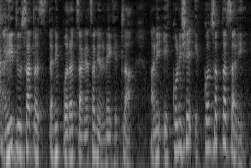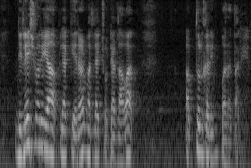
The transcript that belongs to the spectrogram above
काही दिवसातच त्यांनी परत जाण्याचा निर्णय घेतला. आणि एकोणीसशे एकोणसत्तर साली निलेश्वर या आपल्या केरळमधल्या छोट्या गावात अब्दुल करीम परत आले.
